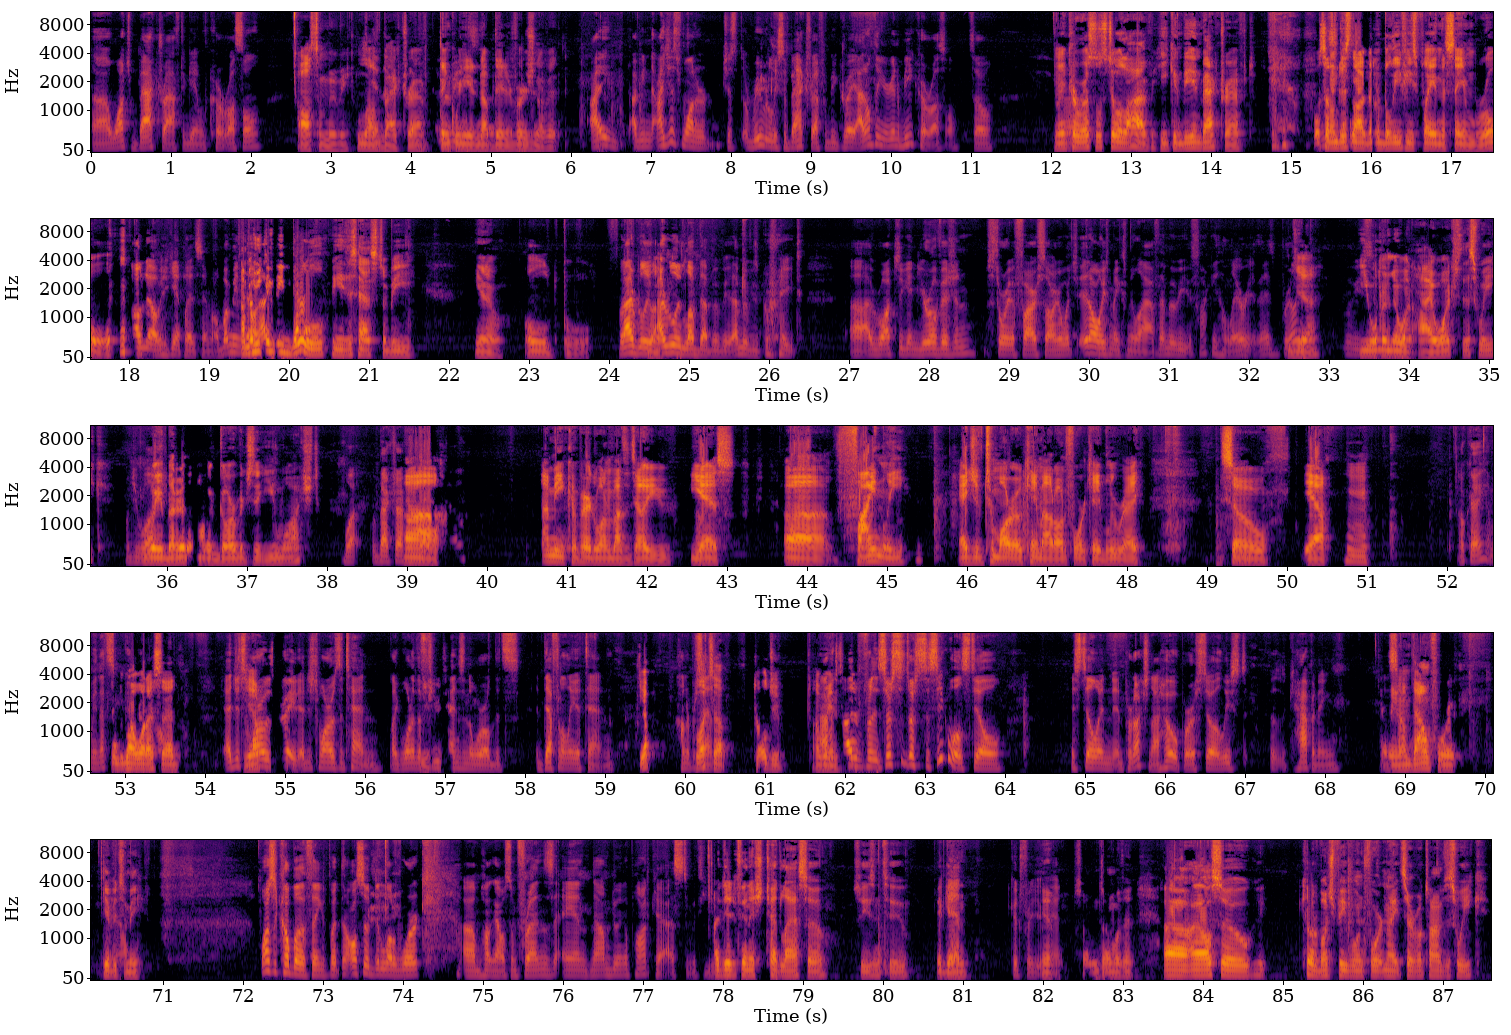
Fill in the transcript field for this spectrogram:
Uh, watched Backdraft again with Kurt Russell. Awesome movie. Love And- Backdraft. Think we need an updated version of it. I I mean, I just want to just a re-release of Backdraft would be great. I don't think you're going to beat Kurt Russell. So I mean, Uh, Kurt Russell's still alive. He can be in Backdraft. Also, I'm just not going to believe he's playing the same role. oh no, he can't play the same role. But I mean, I no, mean, he I- can be Bull. He just has to be, you know, old Bull. But I really, I really love that movie. That movie's great. Uh, I watched again Eurovision, Story of Fire Saga, which it always makes me laugh. That movie is fucking hilarious and it's brilliant. Yeah. You so- want to know what I watched this week? Would you watch? way better than all the garbage that you watched. What? Backdraft? Uh, I mean, compared to what I'm about to tell you, yes. Uh, finally, Edge of Tomorrow came out on 4K Blu-ray. So, yeah, Hmm. okay. I mean, that's think about what I said. Edge of Yep. Tomorrow is great. Edge of Tomorrow is a ten, like one of the Yeah. few tens in the world that's definitely a ten. Yep. hundred percent. What's up? Told you. I I'm win. excited for this. Just, the sequel is still is still in, in production. I hope, or still at least uh, happening. I mean, I'm down for it. Give it to me. Watched a couple other things, but also did a lot of work. Um, hung out with some friends, and now I'm doing a podcast with you. I did finish Ted Lasso season two Again? again. Good for you, Yeah, man. so I'm done with it. Uh, I also killed a bunch of people in Fortnite several times this week.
